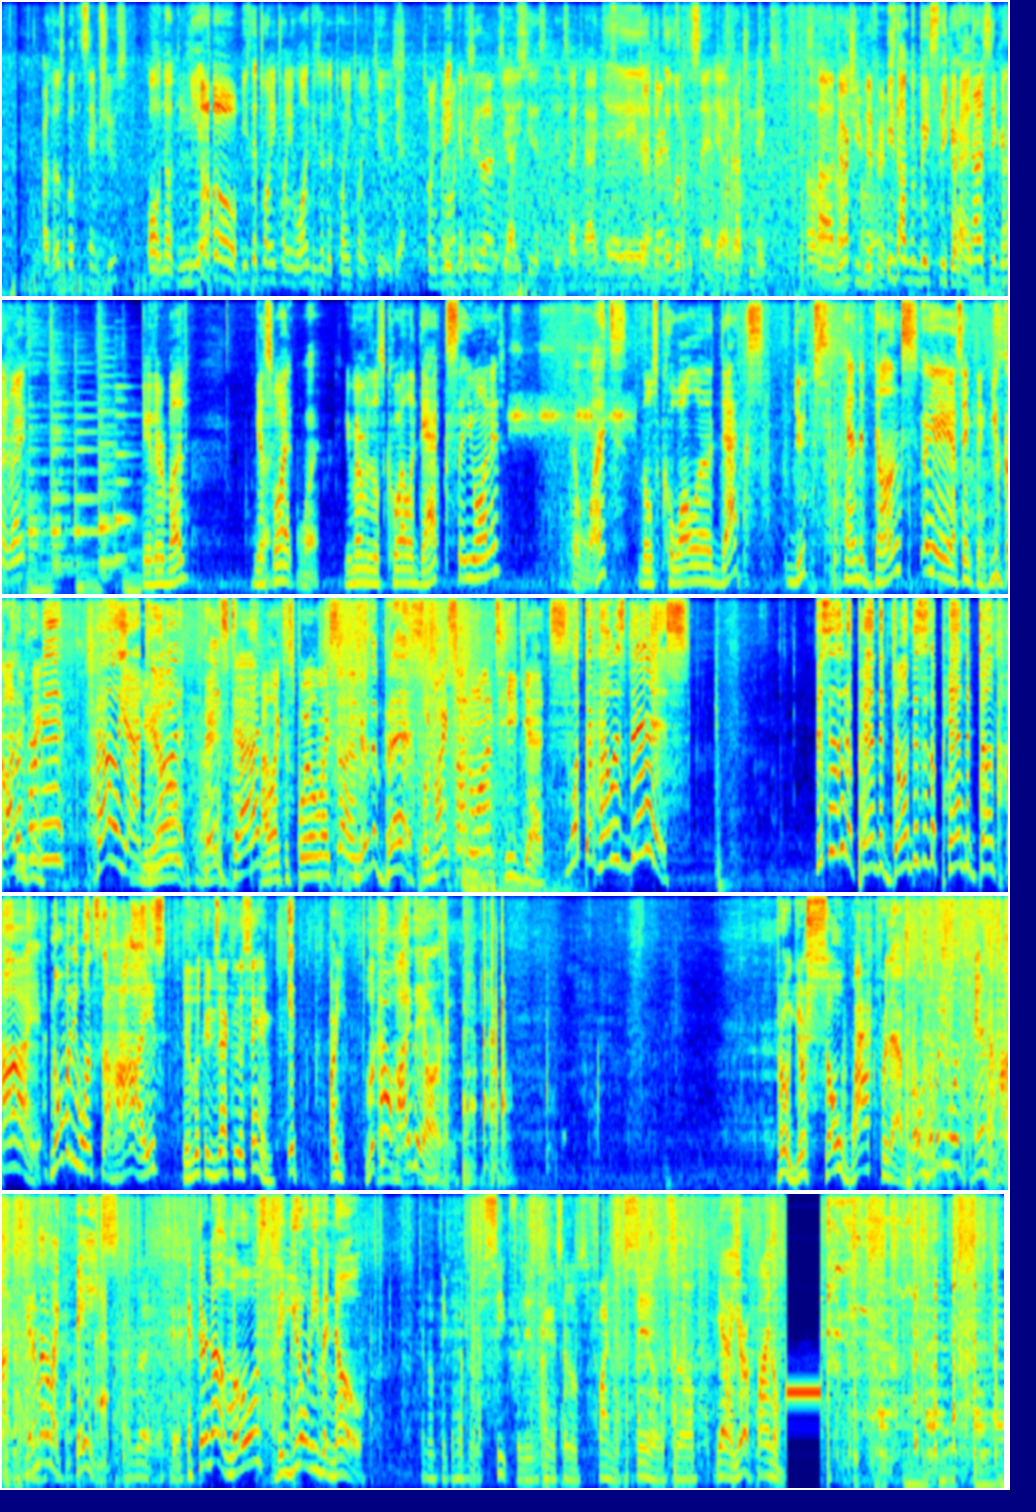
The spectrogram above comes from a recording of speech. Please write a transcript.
Are those both the same shoes? Oh no, he, No. he's the 2021. These are the 2022s. Yeah. 2021. Big You difference. see the? see yeah, the you see this inside tag? Yeah, the yeah, yeah. right? They look the same. Yeah. production dates. Oh, Uh, they're actually All right. different. He's not a big sneakerhead. Not a secret head, right? Hey there, bud. Guess what? What? You remember those koala dacks that you wanted? The what? Those koala dacks? Dukes? Panda Dunks? Oh, yeah, yeah, yeah, same thing. You got them for thing. me? Hell yeah, You dude! know, Thanks, Dad. I like to spoil my son. You're the best. What my son wants, he gets. What the hell is this? This isn't a Panda Dunk. This is a Panda Dunk High. Nobody wants the highs. They look exactly the same. It. Are you? Look how high they are. Bro, you're so whack for that, bro. Nobody wants Panda Highs. Get them out of my face. Right, okay. If they're not lows, then you don't even know. I don't think I have the receipt for these. I think I said it was final sale, so. Yeah, you're a final.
